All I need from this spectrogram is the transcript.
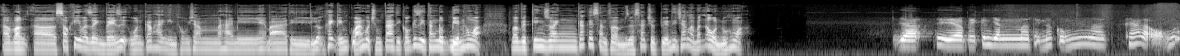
À, vâng, à, sau khi mà giành vé dự World Cup 2023 thì lượng khách đến quán của chúng ta thì có cái gì tăng đột biến không ạ? Và việc kinh doanh các cái sản phẩm dừa sát trực tuyến thì chắc là vẫn ổn đúng không ạ? Dạ, thì à, việc kinh doanh thì nó cũng à, khá là ổn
